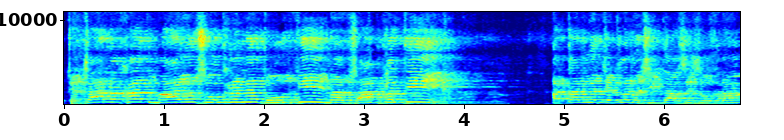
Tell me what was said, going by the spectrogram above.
તો ચાર વખત માયો છોકરાને ધોતી ન સાફ કરતી અત્યારના કેટલા નસીબદાર છે છોકરા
